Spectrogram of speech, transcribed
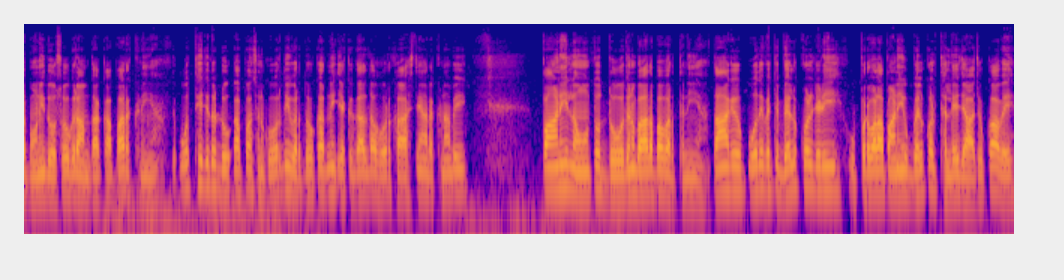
ਪਾਉਣੀ 200 ਗ੍ਰਾਮ ਤੱਕ ਆਪਾਂ ਰੱਖਣੀ ਆ, ਤੇ ਉੱਥੇ ਜਦੋਂ ਡੋ- ਆਪਾਂ ਸਨਕੋਰ ਦੀ ਵਰਤੋਂ ਕਰਨੀ, ਇੱਕ ਗੱਲ ਦਾ ਹੋਰ ਖਾਸ ਧਿਆਨ ਰੱਖਣਾ ਵੀ ਪਾਣੀ ਲਾਉਣ ਤੋਂ 2 ਦਿਨ ਬਾਅਦ ਆਪਾਂ ਵਰਤਣੀ ਆ, ਤਾਂ ਕਿ ਉਹਦੇ ਵਿੱਚ ਬਿਲਕੁਲ ਜਿਹੜੀ ਉੱਪਰ ਵਾਲਾ ਪਾਣੀ, ਉਹ ਬਿਲਕੁਲ ਥੱਲੇ ਜਾ ਚੁੱਕਾ ਹੋਵੇ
